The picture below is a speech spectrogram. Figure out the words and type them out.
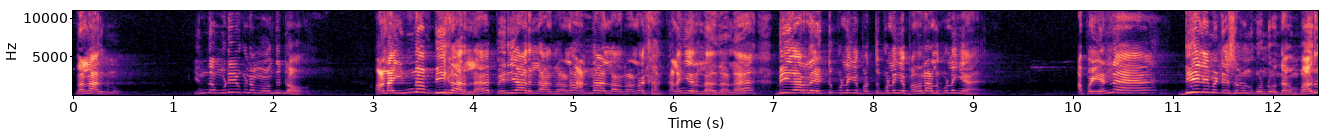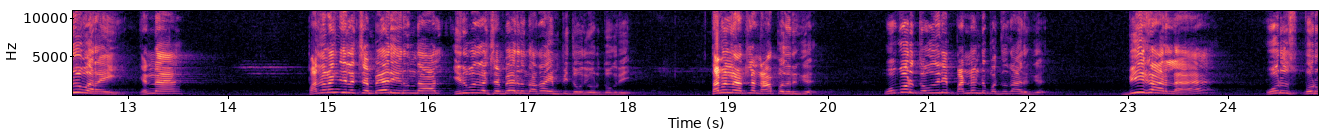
நல்லா இருக்கணும். இந்த முடிவுக்கு நம்ம வந்துட்டோம். ஆனால் இன்னும் பீகாரில் பெரியார் இல்லாதனால அண்ணா இல்லாதனால க- கலைஞர் இல்லாதனால பீகாரில் எட்டு பிள்ளைங்க பத்து பிள்ளைங்க பதினாலு பிள்ளைங்க. அப்போ என்ன? டீலிமிட்டேஷன் ஒன்று கொண்டு வந்தாங்க. மறுவரை என்ன? பதினஞ்சு லட்சம் பேர் இருந்தால் இருபது லட்சம் பேர் இருந்தால் தான் எம்பி தொகுதி ஒரு தொகுதி. தமிழ்நாட்டில் நாற்பது இருக்குது ஒவ்வொரு தொகுதியிலையும் பன்னெண்டு பத்து தான் இருக்குது பீகாரில் ஒரு ஒரு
